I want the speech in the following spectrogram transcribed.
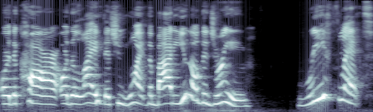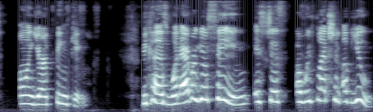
or the car, or the life that you want, the body, you know, the dream, reflect on your thinking. Because whatever you're seeing is just a reflection of you.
